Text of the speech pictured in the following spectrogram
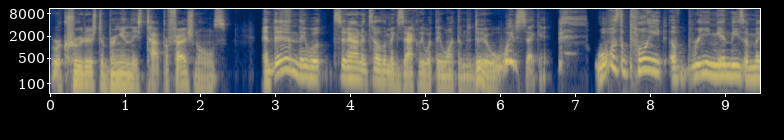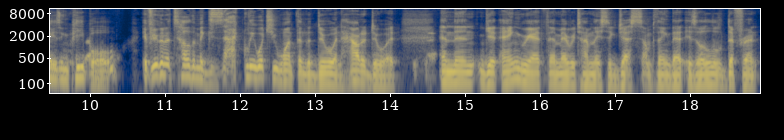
recruiters to bring in these top professionals. And then they will sit down and tell them exactly what they want them to do. Wait a second. what was the point of bringing in these amazing people if you're going to tell them exactly what you want them to do and how to do it, and then get angry at them every time they suggest something that is a little different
